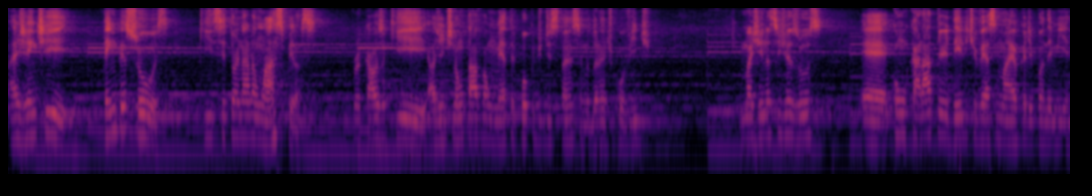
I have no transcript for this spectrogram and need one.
a gente tem pessoas que se tornaram ásperas por causa que a gente não estava a um metro e pouco de distância durante o Covid. Imagina se Jesus, é, com o caráter dele, tivesse numa época de pandemia,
